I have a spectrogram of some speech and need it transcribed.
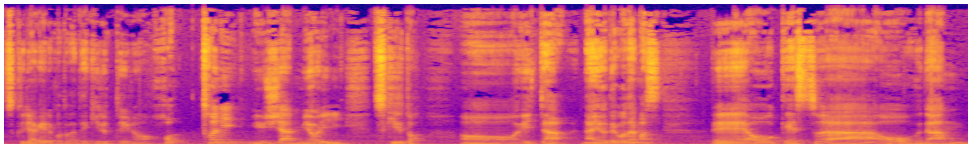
作り上げることができるっていうのは本当にミュージシャン冥利に尽きるといった内容でございます。えー、オーケストラを普段、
